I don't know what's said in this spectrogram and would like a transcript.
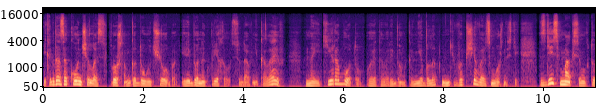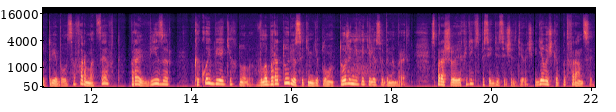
И когда закончилась в прошлом году учеба, и ребенок приехал сюда, в Николаев, найти работу у этого ребенка не было вообще возможностей. Здесь максимум, кто требовался, фармацевт, провизор, какой биотехнолог. В лабораторию с этим дипломом тоже не хотели особенно брать. Спрашиваю, хотите спросить, где сейчас девочка? Девочка под Францией.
